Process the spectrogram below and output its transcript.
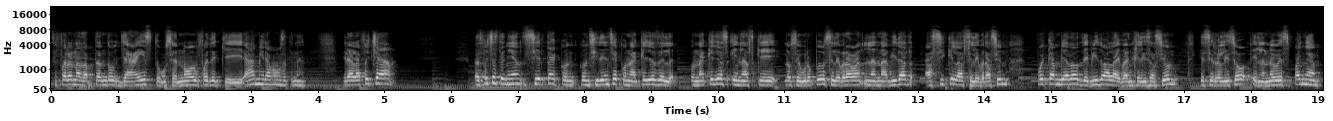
se fueran adaptando ya a esto. O sea, no fue de que, ah, mira, vamos a tener. Mira, la fecha, las fechas tenían cierta coincidencia con aquellas, con aquellas en las que los europeos celebraban la Navidad, así que la celebración fue cambiada debido a la evangelización que se realizó en la Nueva España.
